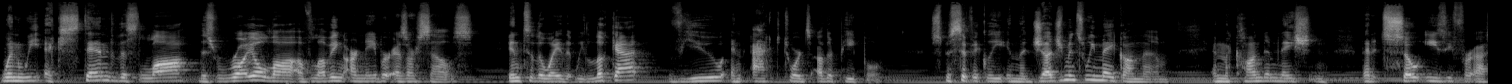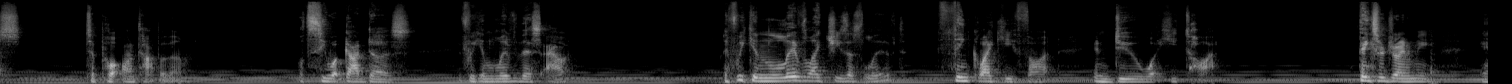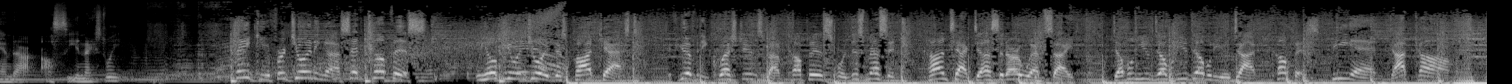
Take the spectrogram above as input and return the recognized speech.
when we extend this law, this royal law of loving our neighbor as ourselves, into the way that we look at, view, and act towards other people, specifically in the judgments we make on them and the condemnation that it's so easy for us to put on top of them. Let's see what God does if we can live this out. If we can live like Jesus lived, think like he thought, and do what he taught. Thanks for joining me and uh, I'll see you next week. Thank you for joining us at Compass. We hope you enjoyed this podcast. If you have any questions about Compass or this message, contact us at our website, www.compassbn.com.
